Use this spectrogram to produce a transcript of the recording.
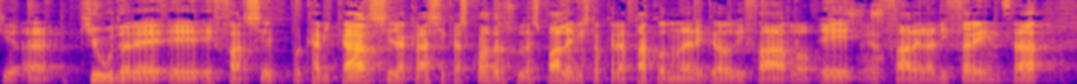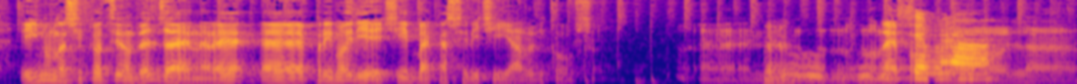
eh, chiudere e, e farsi, caricarsi la classica squadra sulle spalle, visto che l'attacco non era in grado di farlo, e eh, fare la differenza, in una situazione del genere, eh, primo ai 10 becca 16 yard di corsa. Eh, mm, non è proprio il...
